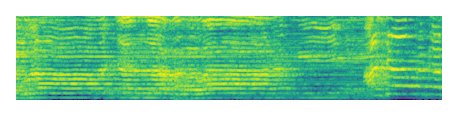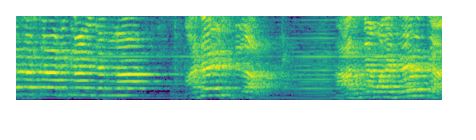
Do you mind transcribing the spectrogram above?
रामचंद्र भगवान की. अशा प्रकारचा त्या ठिकाणी त्यांना आदेश दिला. आज्ञा म्हणायचं नाही बरं का?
